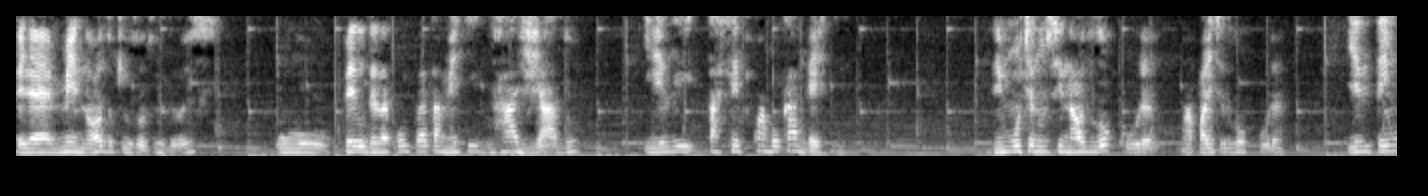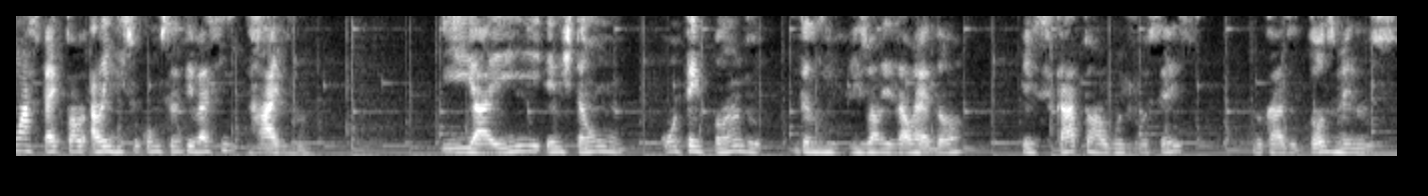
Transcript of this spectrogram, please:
Ele é menor do que os outros dois. O pelo dele é completamente rajado e ele tá sempre com a boca aberta. Demonstra um sinal de loucura, uma aparência de loucura. E ele tem um aspecto, além disso, como se ele tivesse raiva. E aí eles estão contemplando, tentando visualizar ao redor. Eles captam alguns de vocês, no caso todos menos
